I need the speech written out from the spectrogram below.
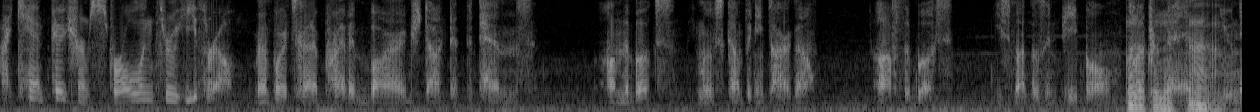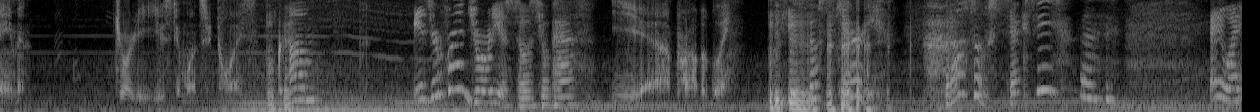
I can't picture him strolling through Heathrow. Rempart's got a private barge docked at the Thames. On the books, he moves company cargo. Off the books, he smuggles in people, Hola, ¿cómo está? you name it. Jordi used him once or twice. Okay. Um, is your friend Jordi a sociopath? Yeah, probably. He's so scary, but also sexy. Anyway,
